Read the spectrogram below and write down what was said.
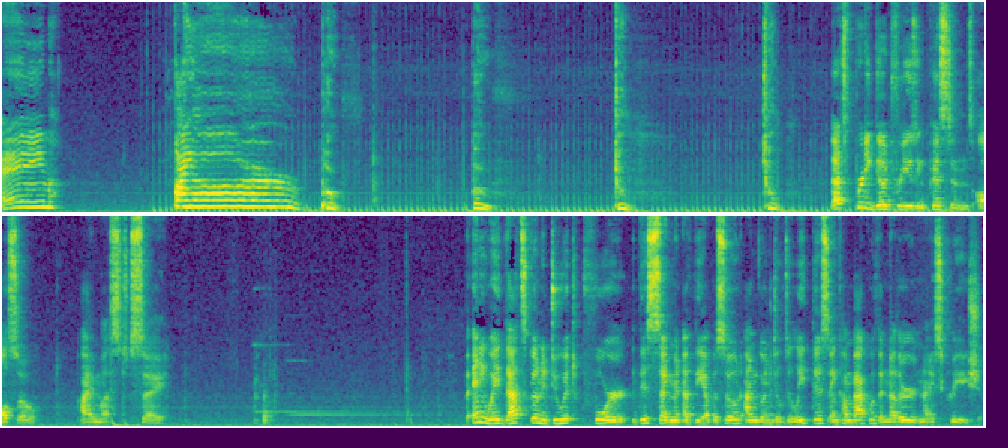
Aim. Fire! Poof. Poof. Poof. That's pretty good for using pistons, also, I must say. But anyway, that's going to do it for this segment of the episode. I'm going to delete this and come back with another nice creation.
